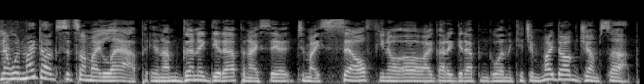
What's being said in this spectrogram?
Now, when my dog sits on my lap and I'm gonna get up and I say to myself, you know, oh, I gotta get up and go in the kitchen, my dog jumps up.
